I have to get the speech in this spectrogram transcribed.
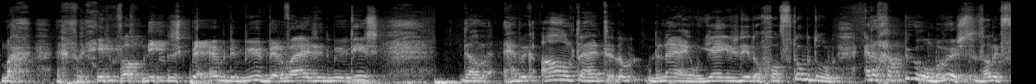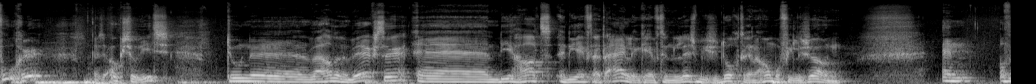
Maar op een of andere manier, als ik bij hem in de buurt ben... of hij in de buurt is... dan heb ik altijd de neiging om... Jezus, dit of godverdomme te roepen. En dat gaat puur onbewust. Dat had ik vroeger. Dat is ook zoiets... Toen, eh wij hadden een werkster en die had, en die heeft uiteindelijk heeft een lesbische dochter en een homofiele zoon. En, of,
